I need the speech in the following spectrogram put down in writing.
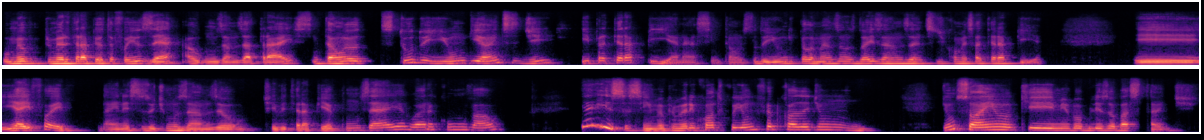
O meu primeiro terapeuta foi o Zé, alguns anos atrás. Então, eu estudo Jung antes de ir para terapia, né? Assim, então, eu estudo Jung pelo menos uns dois anos antes de começar a terapia. E, e aí foi. Aí, nesses últimos anos, eu tive terapia com o Zé e agora com o Val. E é isso, assim. Meu primeiro encontro com o Jung foi por causa de um, de um sonho que me mobilizou bastante.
